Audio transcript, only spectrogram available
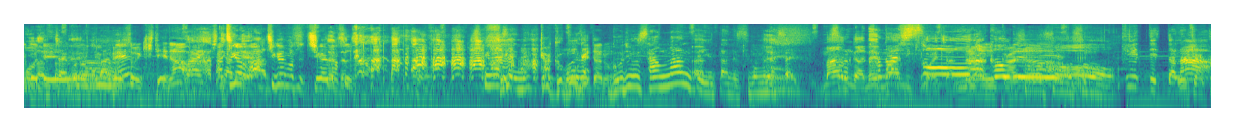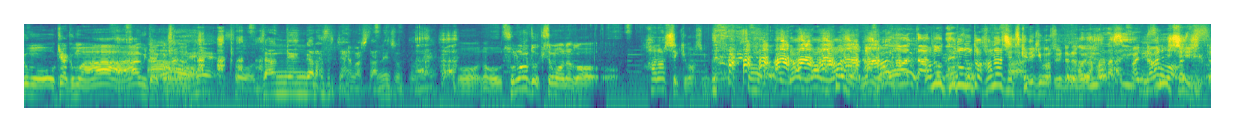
こうやって嬉しそうに来てな、はいあ違う。あ違います。違います。すいません。ね各ボケたの。ごめんなさい53万って言ったんです。ごめんなさい。万がね万に聞こえちそうゃっな顔でなんかそうそうていったおな客もお客もあーあーみたいな感じ。でね。そう。残念がらせちゃいましたねちょっとね。う。んなんかその後貴様なんか話してきますみたいな。そう。なななんだなん終わった後ね。かあの子供と話つけてきますみたいな。話何しに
